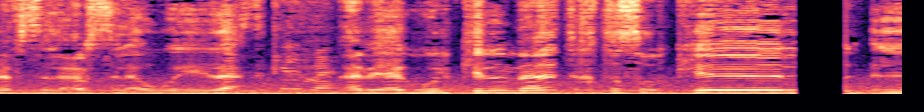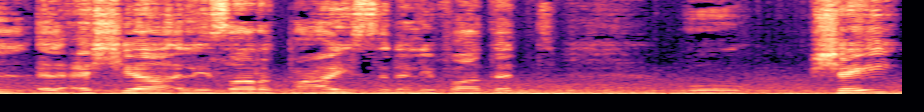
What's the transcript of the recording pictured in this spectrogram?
نفس العرس الاولي لا بس كلمه أبي أقول كلمة تختصر كل ال- الأشياء اللي صارت معاي السنة اللي فاتت وشيء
